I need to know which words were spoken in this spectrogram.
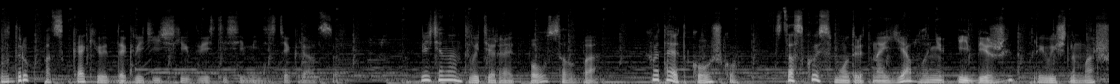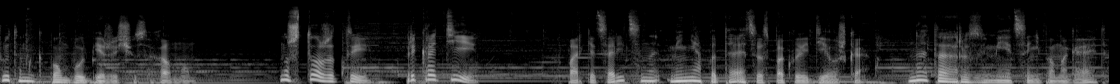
вдруг подскакивает до критических 270 градусов. Лейтенант вытирает пол со лба, хватает кошку, с тоской смотрит на яблоню и бежит привычным маршрутом к бомбоубежищу за холмом. «Ну что же ты? Прекрати!» В парке Царицына меня пытается успокоить девушка. Но это, разумеется, не помогает.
